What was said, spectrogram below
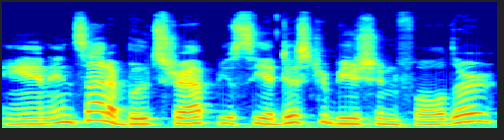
And inside of Bootstrap, you'll see a distribution folder.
